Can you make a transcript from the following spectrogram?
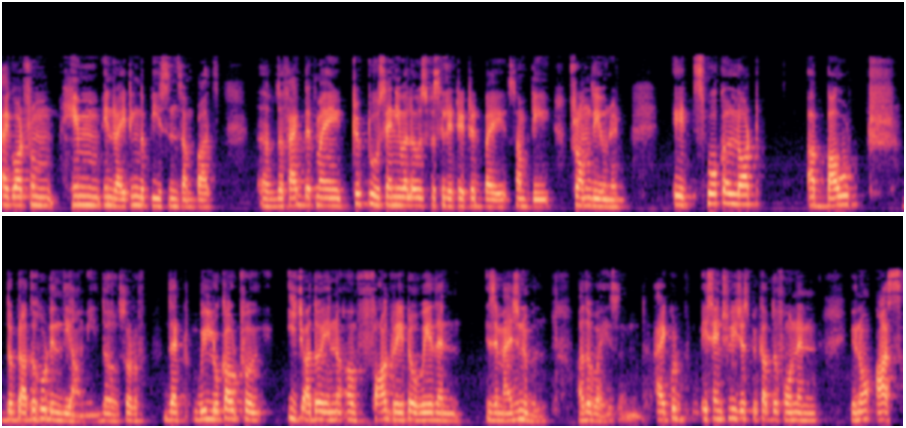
I got from him in writing the piece in some parts. Uh, the fact that my trip to Hussainiwala was facilitated by somebody from the unit, it spoke a lot about the brotherhood in the army, the sort of that we look out for each other in a far greater way than is imaginable otherwise. And I could essentially just pick up the phone and, you know, ask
